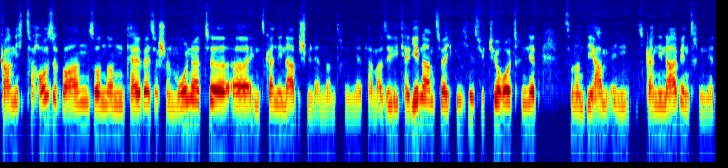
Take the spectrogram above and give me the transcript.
gar nicht zu Hause waren, sondern teilweise schon Monate äh, in skandinavischen Ländern trainiert haben. Also die Italiener haben zum Beispiel nicht in Südtirol trainiert, sondern die haben in Skandinavien trainiert.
